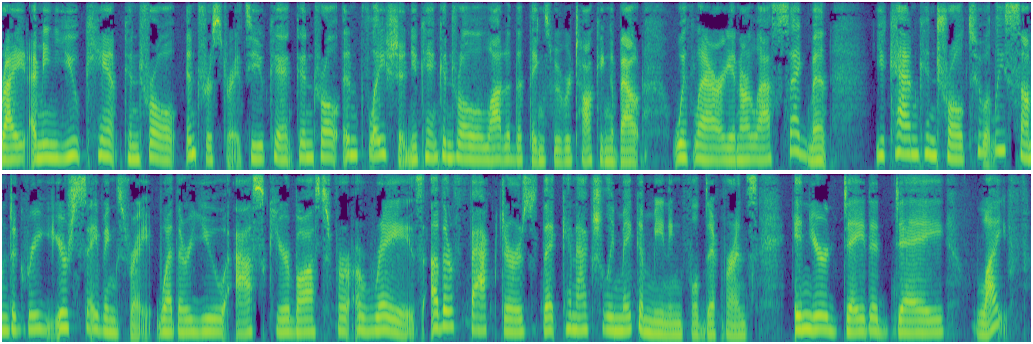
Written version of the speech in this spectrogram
right? I mean, you can't control interest rates. You can't control inflation. You can't control a lot of the things we were talking about with Larry in our last segment. You can control to at least some degree your savings rate, whether you ask your boss for a raise, other factors that can actually make a meaningful difference in your day to day life.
